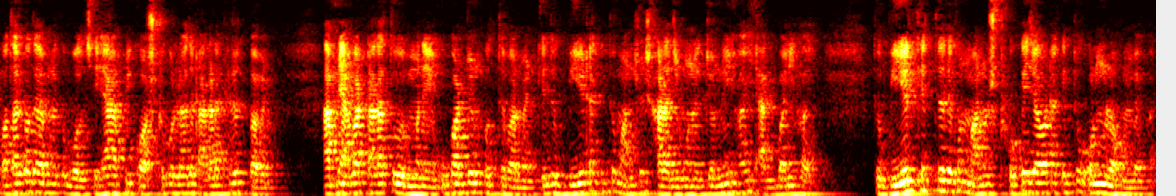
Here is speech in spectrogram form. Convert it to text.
কথার কথা আপনাকে বলছি হ্যাঁ আপনি কষ্ট করলে হয়তো টাকাটা ফেরত পাবেন। আপনি আবার টাকা তো মানে উপার্জন করতে পারবেন, কিন্তু বিয়েটা কিন্তু মানুষের সারা জীবনের জন্যই হয়, একবারই হয়। তো বিয়ের ক্ষেত্রে দেখুন, মানুষ ঠকে যাওয়াটা কিন্তু অন্যরকম ব্যাপার।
